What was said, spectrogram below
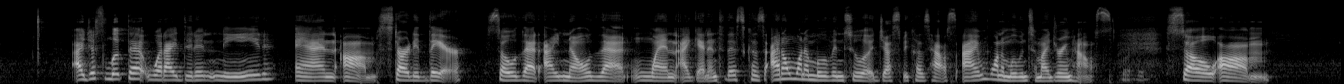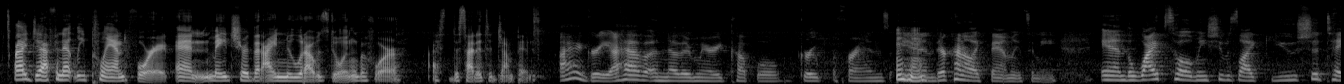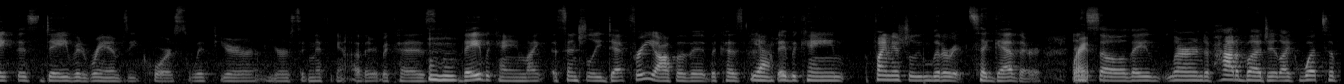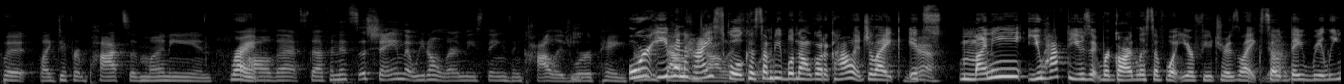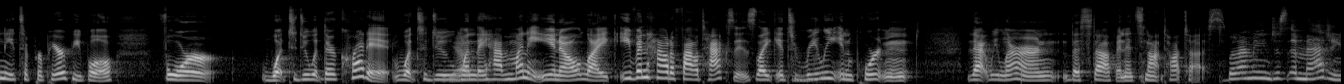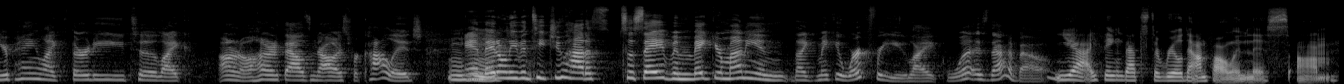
I just looked at what I didn't need and um, started there so that I know that when I get into this, because I don't want to move into a just because house. I want to move into my dream house. So um, I definitely planned for it and made sure that I knew what I was doing before I decided to jump in. I agree. I have another married couple group of friends, Mm-hmm. and they're kind of like family to me. And the wife told me she was like, "You should take this David Ramsey course with your your significant other because they became like essentially debt free off of it because Yeah. they became financially literate together. And Right. so they learned of how to budget, like what to put, like different pots of money and Right. all that stuff. And it's a shame that we don't learn these things in college. We're paying or even high school because some people don't go to college like it's money you have to use it regardless of what your future is like so Yeah. they really need to prepare people for what to do with their credit what to do Yeah. when they have money you know like even how to file taxes like it's Mm-hmm. really important that we learn the stuff and it's not taught to us But I mean, just imagine you're paying like thirty to like I don't know, hundred thousand dollars for college, and Mm-hmm. they don't even teach you how to to save and make your money and like make it work for you. Like, what is that about? yeah i think that's the real downfall in this um,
